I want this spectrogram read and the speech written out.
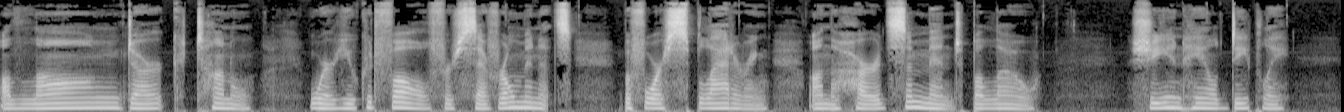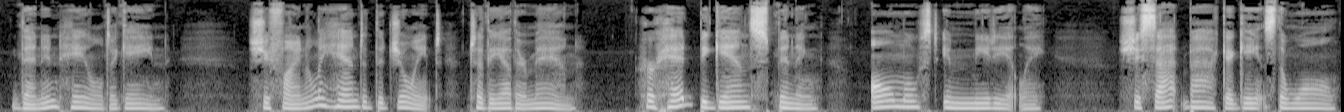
a long, dark tunnel where you could fall for several minutes before splattering on the hard cement below. She inhaled deeply, then inhaled again. She finally handed the joint to the other man. Her head began spinning almost immediately. She sat back against the wall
